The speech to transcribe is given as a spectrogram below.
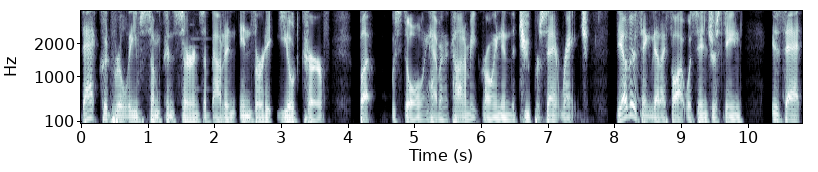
that could relieve some concerns about an inverted yield curve, but we still only have an economy growing in the 2% range. The other thing that I thought was interesting is that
